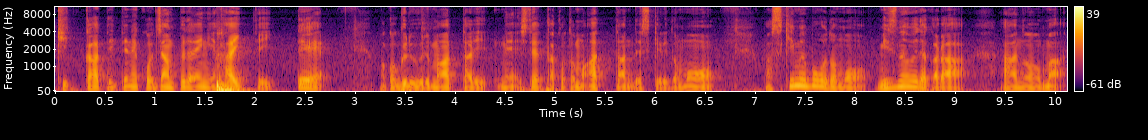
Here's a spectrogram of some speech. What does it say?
キッカーって言ってねこうジャンプ台に入っていってまあ、こうぐるぐる回ったり、ね、してたこともあったんですけれども、まあ、スキムボードも水の上だからあの、まあ、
